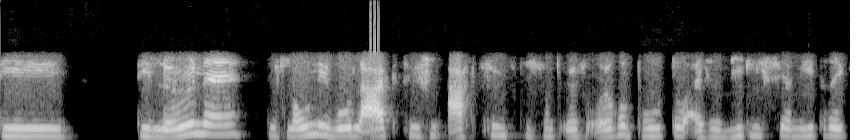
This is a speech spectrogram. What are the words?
Die, die Löhne, das Lohnniveau lag zwischen 8,50 und 11 Euro brutto, also wirklich sehr niedrig.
